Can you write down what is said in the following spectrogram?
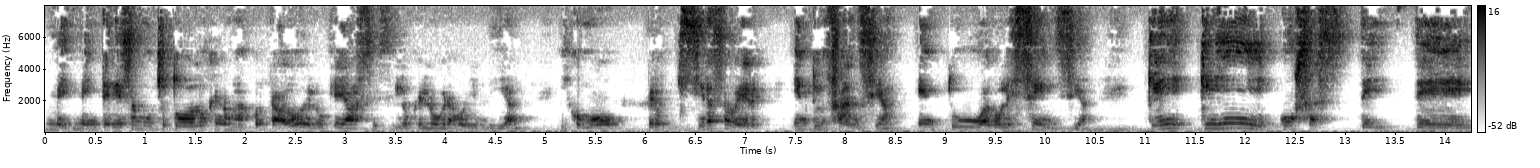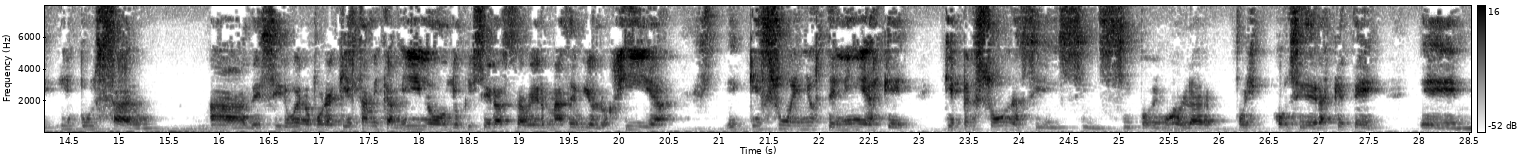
me, interesa mucho todo lo que nos has contado de lo que haces y lo que logras hoy en día y cómo, pero quisiera saber en tu infancia, en tu adolescencia, ¿qué, cosas te, impulsaron a decir, bueno, por aquí está mi camino, yo quisiera saber más de biología, eh, qué sueños tenías, qué, qué personas, si, si, si podemos hablar, pues consideras que te, eh,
